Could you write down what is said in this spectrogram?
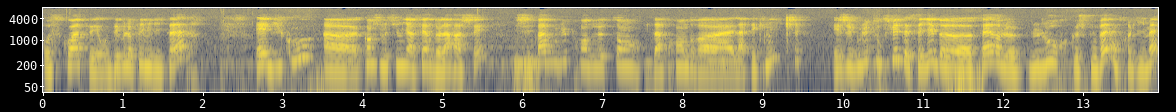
au squat et au développé militaire. Et du coup, euh, quand je me suis mis à faire de l'arraché, j'ai pas voulu prendre le temps d'apprendre euh, la technique, et j'ai voulu tout de suite essayer de faire le plus lourd que je pouvais, entre guillemets,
